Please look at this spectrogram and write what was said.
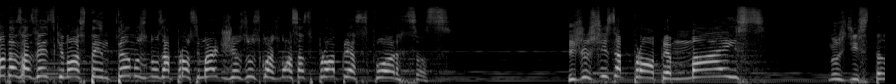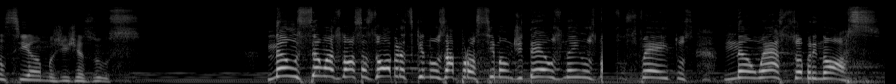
Todas as vezes que nós tentamos nos aproximar de Jesus com as nossas próprias forças e justiça própria, mais nos distanciamos de Jesus. Não são as nossas obras que nos aproximam de Deus, nem os nossos feitos, não é sobre nós,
